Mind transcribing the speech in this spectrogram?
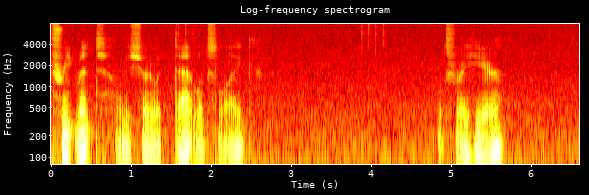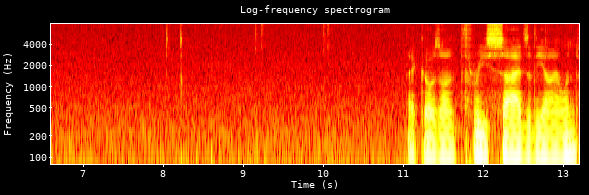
treatment. Let me show you what that looks like. Looks right here. That goes on three sides of the island.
